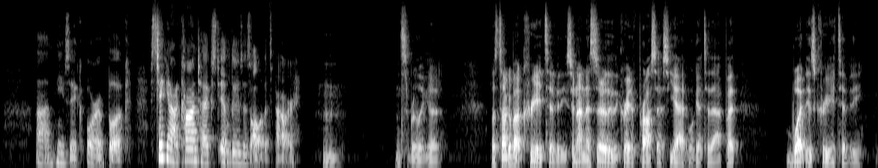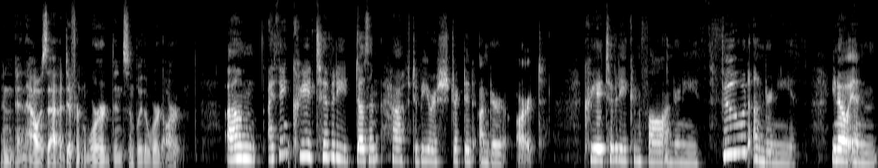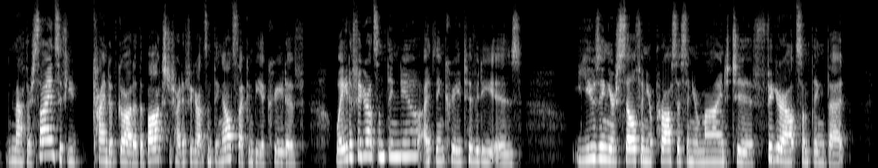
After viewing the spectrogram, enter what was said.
uh, music or a book. If it's taken out of context, it loses all of its power. Hmm. That's really good. Let's talk about creativity. So, not necessarily the creative process yet, we'll get to that, but what is creativity? And, and how is that a different word than simply the word art? Um, I think creativity doesn't have to be restricted under art. Creativity can fall underneath food, underneath, you know, in math or science, if you kind of go out of the box to try to figure out something else, that can be a creative way to figure out something new. I think creativity is using yourself and your process and your mind to figure out something that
